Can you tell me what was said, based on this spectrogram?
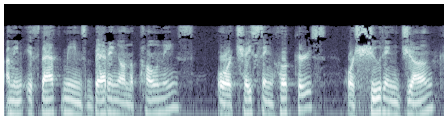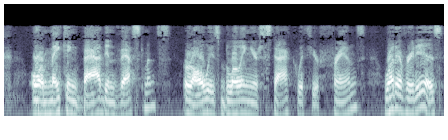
I mean, if that means betting on the ponies, or chasing hookers, or shooting junk, or making bad investments, or always blowing your stack with your friends, whatever it is,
